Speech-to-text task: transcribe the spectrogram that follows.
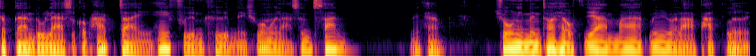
กับการดูแลสุขภาพใจให้ฟื้นคืนในช่วงเวลาสั้น ๆ นะครับ ช่วงนี้ mental health แย่มาก ไม่มีเวลาพักเลย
